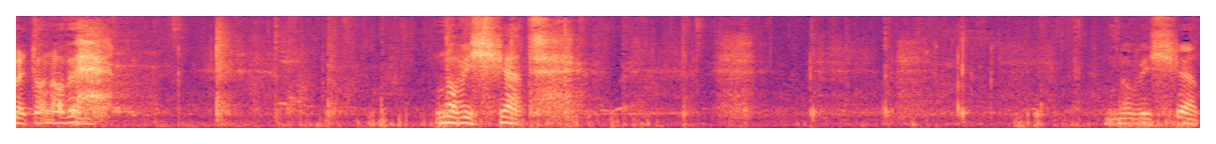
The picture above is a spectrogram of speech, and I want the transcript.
Betonowe. Nowy świat. Nowy świat.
